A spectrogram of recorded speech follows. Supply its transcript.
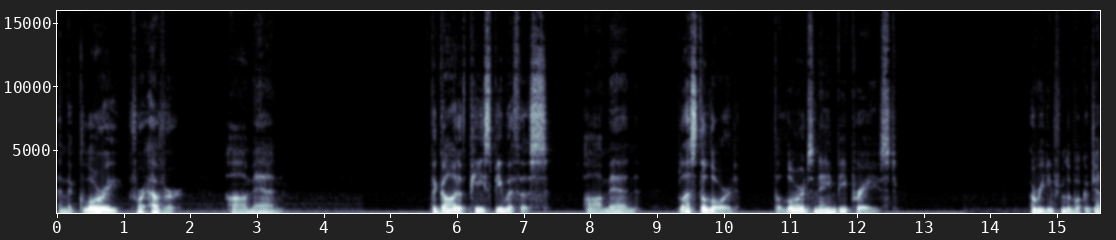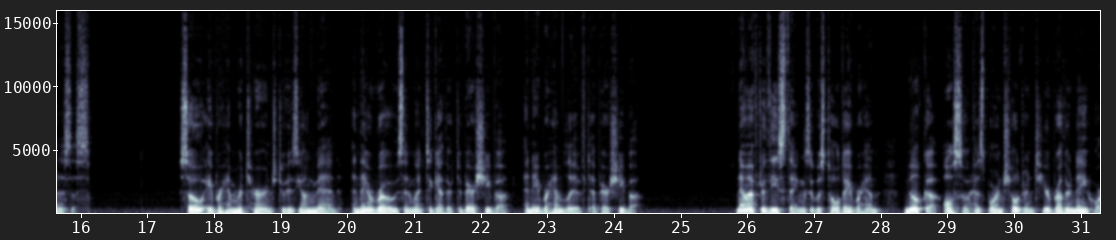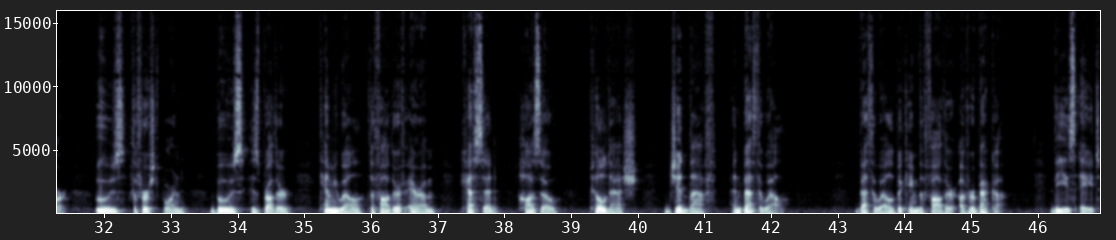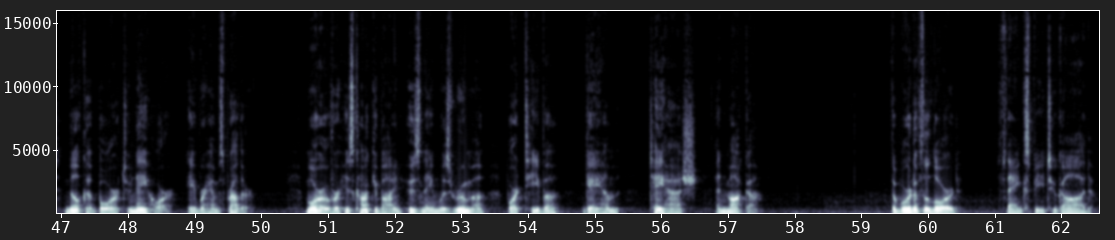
and the glory forever. Amen. The God of peace be with us. Amen. Bless the Lord. The Lord's name be praised. A reading from the book of Genesis. So Abraham returned to his young men, and they arose and went together to Beersheba, and Abraham lived at Beersheba. Now after these things it was told Abraham, Milcah also has borne children to your brother Nahor, Uz the firstborn, Buz his brother, Kemuel, the father of Aram, Chesed, Hazo, Pildash, Jidlaph, and Bethuel. Bethuel became the father of Rebekah. These eight Milcah bore to Nahor, Abraham's brother. Moreover, his concubine, whose name was Reumah, bore Tebah, Gaham, Tahash, and Maacah. The word of the Lord, thanks be to God.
